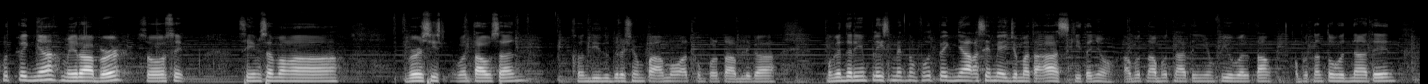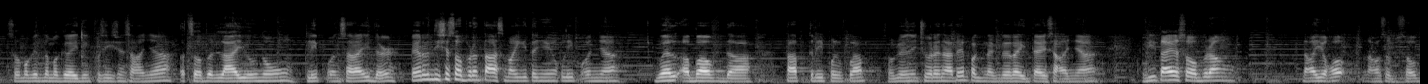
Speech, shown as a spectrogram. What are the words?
foot peg niya, may rubber. So, same sa mga Versys 1000. So, hindi dudras yung paa mo at komportable ka. Maganda rin yung placement ng foot peg niya kasi medyo mataas. Kita nyo, abot na abot natin yung fuel tank, abot ng tuhod natin. So maganda mag-riding position sa kanya. At sobrang layo nung clip-on sa rider. Pero hindi siya sobrang taas. Makikita nyo yung clip-on niya well above the top triple clamp. So ganyan yung itsura natin pag nagre-ride tayo sa kanya. Hindi tayo sobrang nakayuko, nakasubsob.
